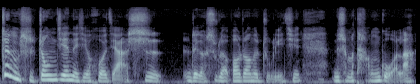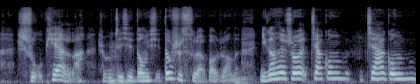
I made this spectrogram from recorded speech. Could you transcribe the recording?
正是中间那些货架是。这个塑料包装的主力军，那什么糖果啦、薯片啦，什么这些东西都是塑料包装的。你刚才说加工加工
